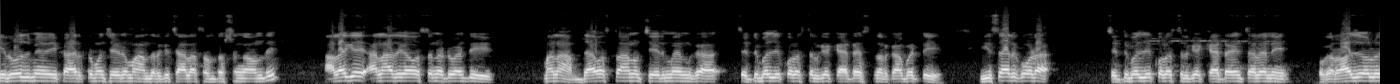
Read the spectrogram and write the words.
ఈ రోజు మేము ఈ కార్యక్రమం చేయడం మా అందరికీ చాలా సంతోషంగా ఉంది. అలాగే అనాదిగా వస్తున్నటువంటి మన దేవస్థానం చైర్మన్గా చెట్టుబల్లి కులస్తులకే కేటాయిస్తున్నారు కాబట్టి ఈసారి కూడా చెట్టుబల్లి కులస్తులకే కేటాయించాలని ఒక రాజోలు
